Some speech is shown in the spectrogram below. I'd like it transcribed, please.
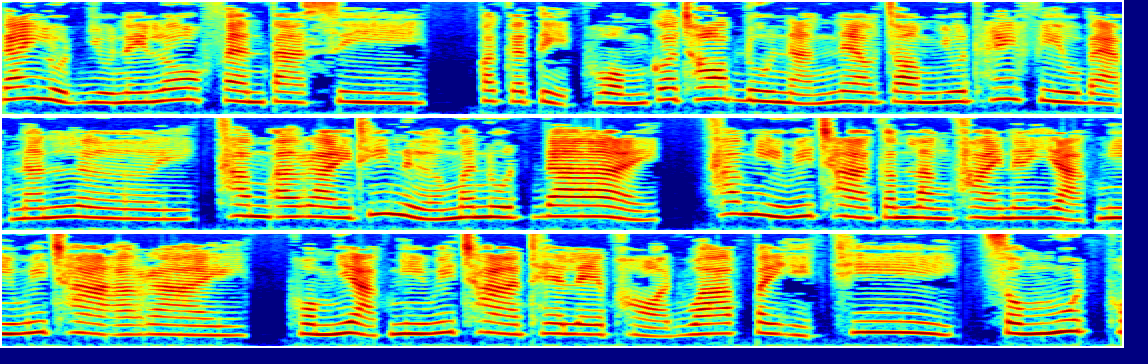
ได้หลุดอยู่ในโลกแฟนตาซี ปกติผมก็ชอบดูหนังแนวจอมยุทธให้ฟีลแบบนั้นเลย ทำอะไรที่เหนือมนุษย์ได้ ถ้ามีวิชากำลังภายในอยากมีวิชาอะไร ผมอยากมีวิชาเทเลพอร์ตวาร์ปไปอีกที่ สมมุติผ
